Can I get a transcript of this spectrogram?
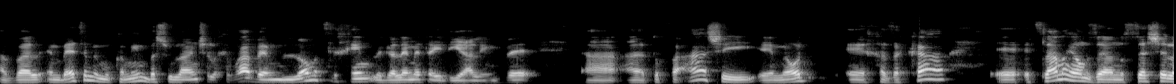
אבל הם בעצם ממוקמים בשוליים של החברה והם לא מצליחים לגלם את האידיאלים. והתופעה שהיא אה, מאוד אה, חזקה אה, אצלם היום זה הנושא של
